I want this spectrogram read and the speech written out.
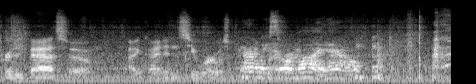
pretty bad, so I, I didn't see where it was pointing. Apparently so am I now.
